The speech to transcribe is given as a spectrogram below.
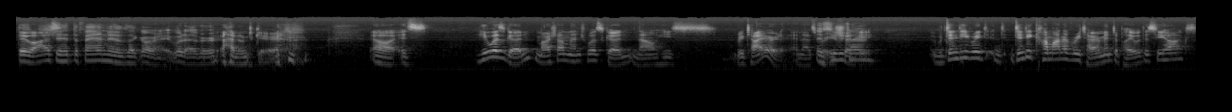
they lost. shit hit the fan, it was like, all right, whatever. I don't care. oh, it's he was good. Marshawn Lynch was good. Now he's retired, and that's where Is he, he should be. Didn't he? Re- didn't he come out of retirement to play with the Seahawks?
